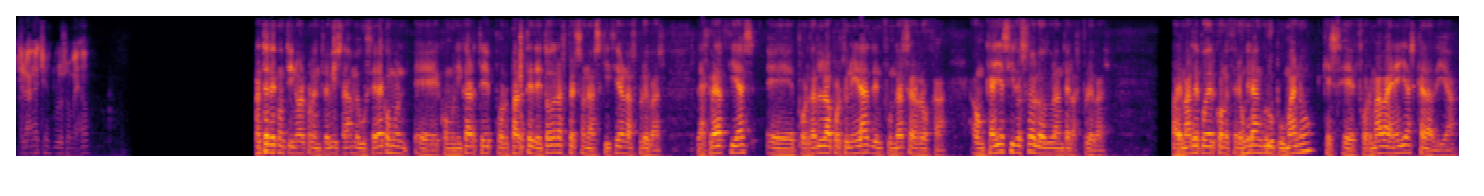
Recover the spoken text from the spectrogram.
que lo han hecho incluso mejor. Antes de continuar con la entrevista, me gustaría eh, comunicarte por parte de todas las personas que hicieron las pruebas las gracias eh, por darle la oportunidad de enfundarse la roja, aunque haya sido solo durante las pruebas, además de poder conocer un gran grupo humano que se formaba en ellas cada día.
